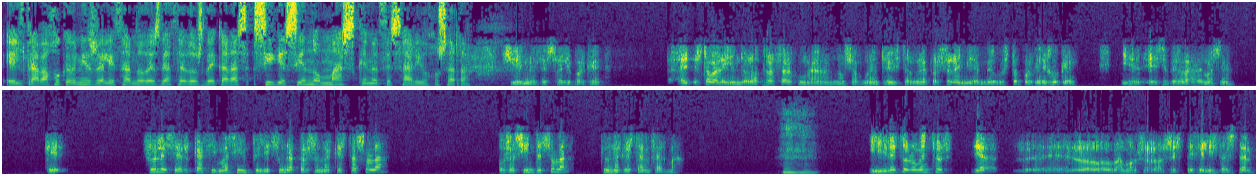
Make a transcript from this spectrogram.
el trabajo que venís realizando desde hace dos décadas sigue siendo más que necesario, José Ray. Sí, es necesario porque estaba leyendo la otra alguna, no sé, alguna entrevista a alguna persona y mira, me gustó porque dijo que, y es verdad además, ¿eh? que suele ser casi más infeliz una persona que está sola o se siente sola que una que está enferma. Y en estos momentos ya, eh, vamos, los especialistas están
